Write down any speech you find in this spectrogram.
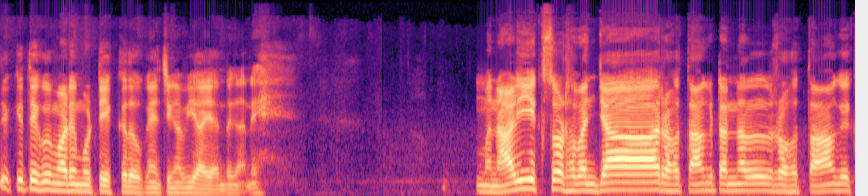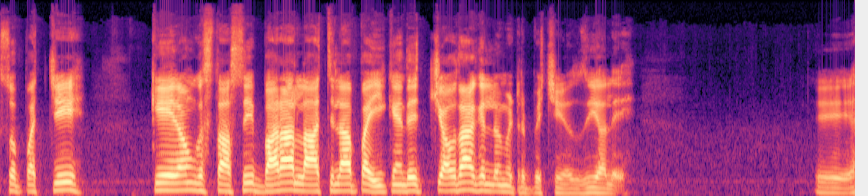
ਤੇ ਕਿਤੇ ਕੋਈ ਮਾੜੇ ਮੋਟੇ ਇੱਕ ਦੋ ਕੈਂਚੀਆਂ ਵੀ ਆ ਜਾਂਦੀਆਂ ਨੇ। ਮਨਾਲੀ 158 ਰੋਹਤਾਂਗ ਟਨਲ, ਰੋਹਤਾਂਗ 125 ਕੇਰੌਂਗ 87 12 ਲਾਚਲਾ ਭਾਈ ਕਹਿੰਦੇ 14 ਕਿਲੋਮੀਟਰ ਪਿੱਛੇ ਹੋ ਤੁਸੀਂ ਹਾਲੇ। ਤੇ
